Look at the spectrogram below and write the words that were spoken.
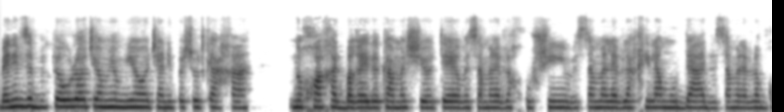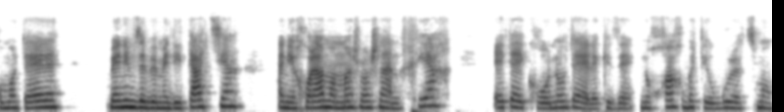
בין אם זה בפעולות יומיומיות, שאני פשוט ככה נוכחת ברגע כמה שיותר, ושמה לב לחושים, ושמה לב לאכילה מודעת, ושמה לב למקומות האלה, בין אם זה במדיטציה, אני יכולה ממש ממש להנכיח את העקרונות האלה, כי זה נוכח בתרגול עצמו.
